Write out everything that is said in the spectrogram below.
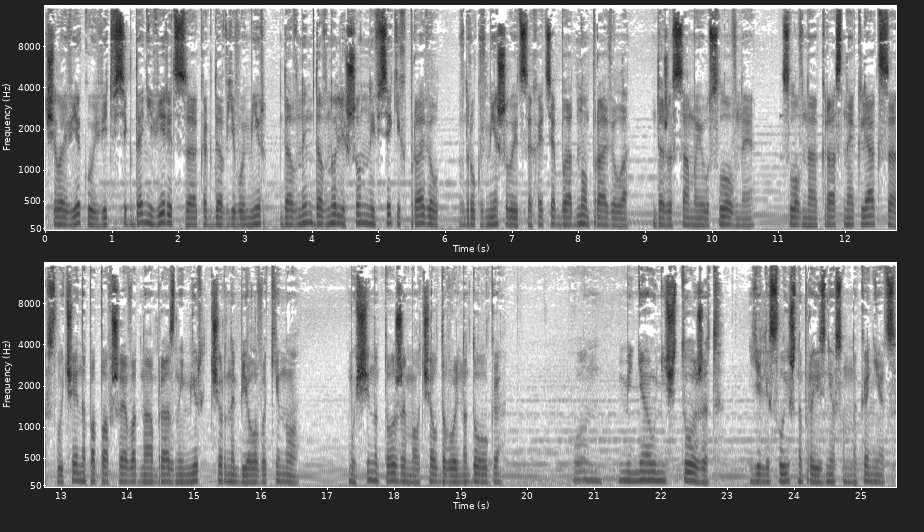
Человеку ведь всегда не верится, когда в его мир, давным-давно лишенный всяких правил, вдруг вмешивается хотя бы одно правило, даже самое условное, словно красная клякса, случайно попавшая в однообразный мир черно-белого кино. Мужчина тоже молчал довольно долго. «Он меня уничтожит», — еле слышно произнес он наконец.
